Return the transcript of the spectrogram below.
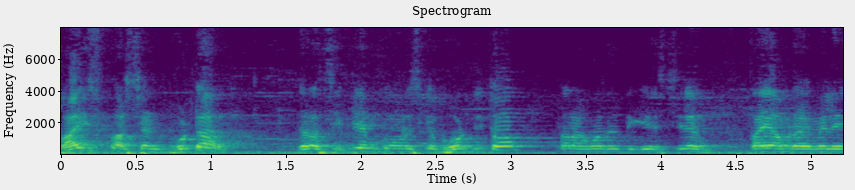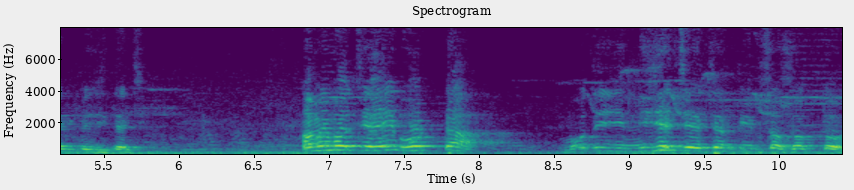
বাইশ পার্সেন্ট ভোটার যারা সিপিএম কংগ্রেসকে ভোট দিত, তারা আমাদের দিকে এসেছিলেন। তাই আমরা এমএলএ, এমপি জিতেছি। আমি বলছি, এই ভোটটা মোদিজি নিজে চেয়েছেন তিনশো সত্তর।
